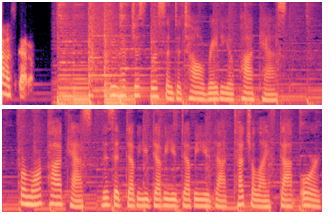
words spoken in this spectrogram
నమస్కారం You have just listened to Tall Radio Podcast. For more podcasts, visit www.touchalife.org.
